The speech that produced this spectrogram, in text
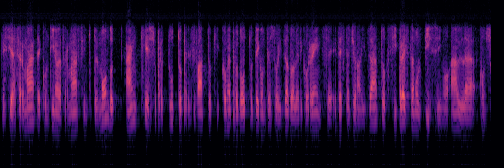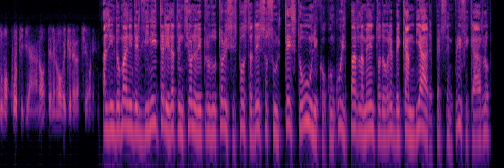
che si è affermata e continua ad affermarsi in tutto il mondo anche e soprattutto per il fatto che come prodotto decontestualizzato dalle ricorrenze ed è stagionalizzato si presta moltissimo al consumo quotidiano delle nuove generazioni. All'indomani del Vinitali l'attenzione dei produttori si sposta adesso sul testo unico con cui il Parlamento dovrebbe cambiare per semplificarlo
